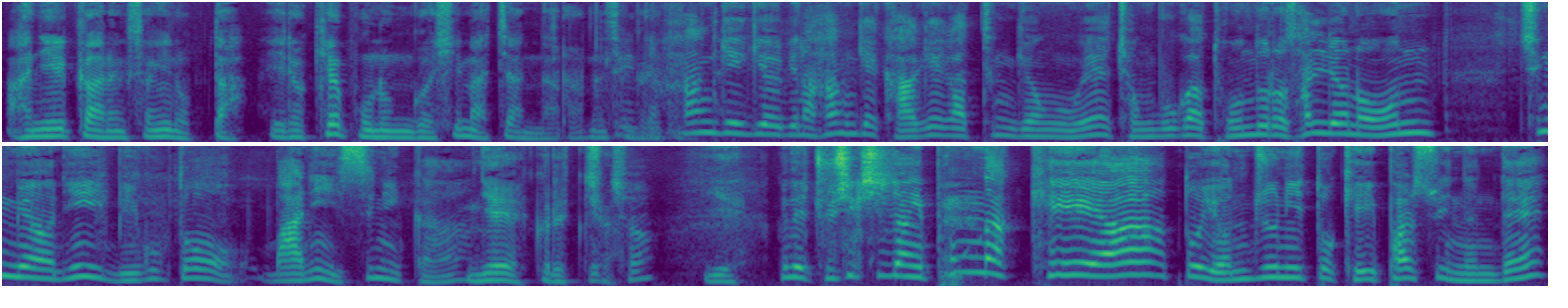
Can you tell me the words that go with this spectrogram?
아닐 가능성이 높다. 이렇게 보는 것이 맞지 않나라는 생각이 그러니까 듭니다. 한계 기업이나 한계 가게 같은 경우에 정부가 돈으로 살려놓은 측면이 미국도 많이 있으니까. 예, 그렇죠. 그렇죠. 예. 근데 주식 시장이 폭락해야 또 연준이 또 개입할 수 있는데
